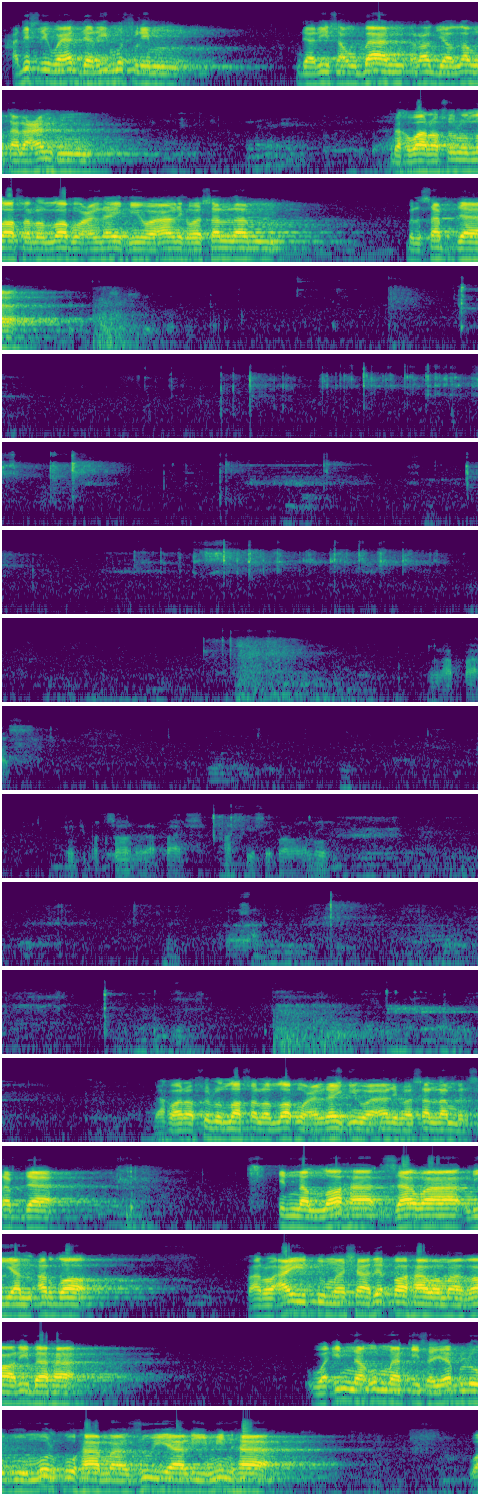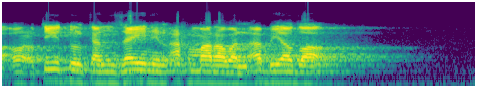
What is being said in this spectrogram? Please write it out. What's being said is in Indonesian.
Hadis riwayat dari Muslim dari Sauban radhiyallahu taala anhu bahwa Rasulullah Shallallahu Alaihi Wasallam bersabda bahwa Rasulullah Shallallahu Alaihi Wasallam bersabda, Inna Allah zawa liyal arda, faraitu masyariqaha wa magharibaha, wa inna ummati sayablughu mulkuha ma zuyali minha wa u'titul kanzainil ahmar wal abyada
